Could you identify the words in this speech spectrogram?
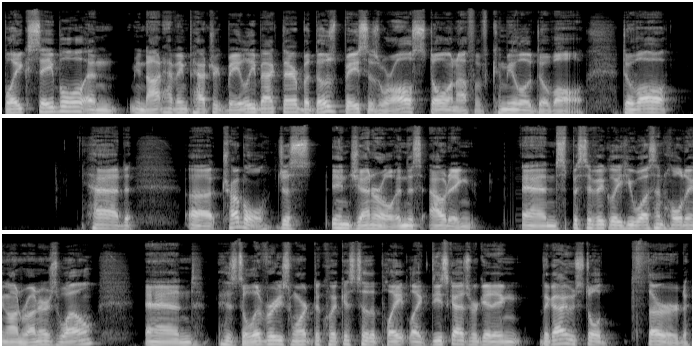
Blake Sabol and not having Patrick Bailey back there, but those bases were all stolen off of Camilo Doval. Doval had uh, trouble just in general in this outing, and specifically, he wasn't holding on runners well, and his deliveries weren't the quickest to the plate. Like these guys were getting the guy who stole third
